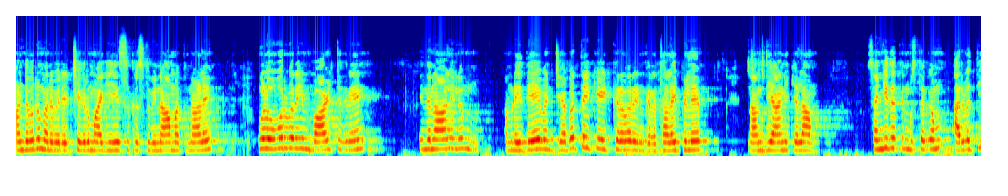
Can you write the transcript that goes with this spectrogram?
ஆண்டவரும் மறுமை இயேசு கிறிஸ்துவின் நாமத்தினாலே உங்கள் ஒவ்வொருவரையும் வாழ்த்துகிறேன். இந்த நாளிலும் நம்முடைய தேவன் ஜெபத்தை கேட்கிறவர் என்கிற தலைப்பிலே நாம் தியானிக்கலாம். சங்கீதத்தின் புஸ்தகம் அறுபத்தி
